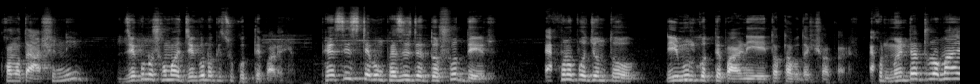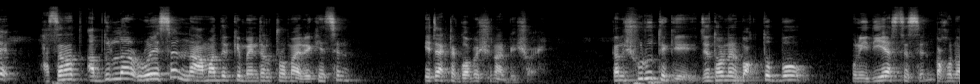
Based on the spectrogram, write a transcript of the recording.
ক্ষমতায় আসেননি, যে কোনো সময় যে কোনো কিছু করতে পারে। ফ্যাসিস্ট এবং ফ্যাসিস্টের দোষরদের এখনও পর্যন্ত নির্মূল করতে পারেনি এই তত্ত্বাবধায়ক সরকার। এখন মেন্টাল ট্রমায় হাসানাত আবদুল্লাহ রয়েছেন না আমাদেরকে মেন্টাল ট্রমায় রেখেছেন? এটা একটা গবেষণার বিষয়। কারণ শুরু থেকে যে ধরনের বক্তব্য উনি দিয়ে আসতেছেন, কখনো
